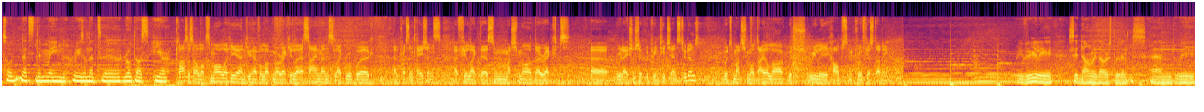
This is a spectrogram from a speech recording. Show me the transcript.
So that's the main reason that uh, brought us here. Classes are a lot smaller here, and you have a lot more regular assignments like group work and presentations. I feel like there's much more direct uh, relationship between teacher and student with much more dialogue, which really helps improve your studying. We really sit down with our students and we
